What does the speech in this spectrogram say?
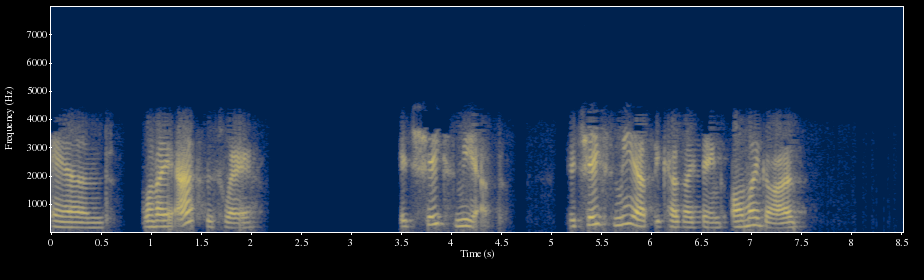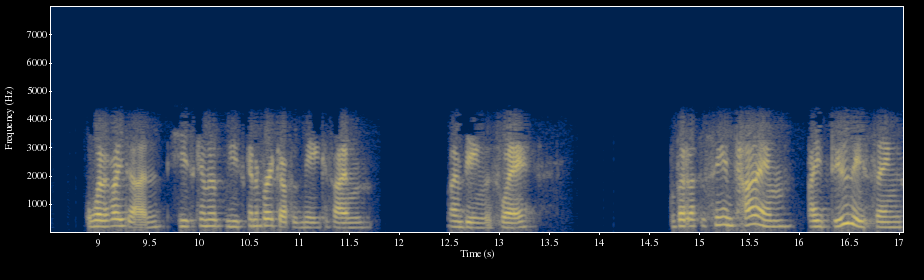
and when I act this way, it shakes me up. It shakes me up because I think, oh my God, what have I done? He's gonna he's gonna break up with me because I'm I'm being this way. But at the same time, I do these things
